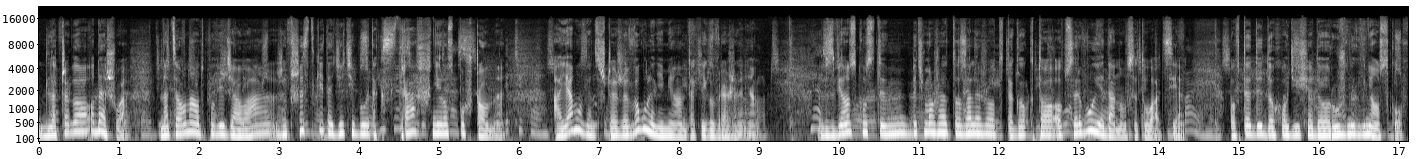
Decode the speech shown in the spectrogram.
dlaczego odeszła. Na co ona odpowiedziała, że wszystkie te dzieci były tak strasznie rozpuszczone. A ja mówiąc szczerze, w ogóle nie miałam takiego wrażenia. W związku z tym być może to zależy od tego, kto obserwuje daną sytuację, bo wtedy dochodzi się do różnych wniosków.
